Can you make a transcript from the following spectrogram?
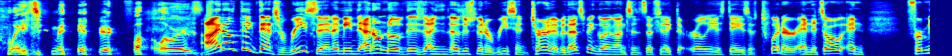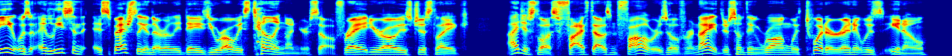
away too many of your followers? I don't think that's recent. I mean, I don't know if there's I know there's been a recent turn of it, but that's been going on since I feel like the earliest days of Twitter. And it's all and for me, it was at least in especially in the early days, you were always telling on yourself, right? You're always just like, I just lost five thousand followers overnight. There's something wrong with Twitter, and it was you know.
